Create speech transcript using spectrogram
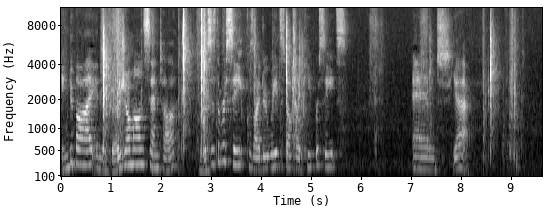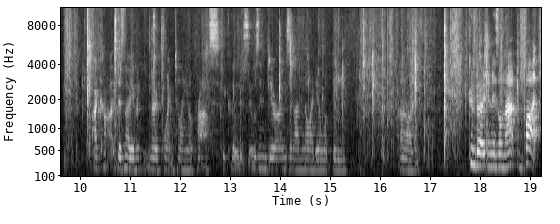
in Dubai in the BurJuman Center. This is the receipt because I do weird stuff, I keep receipts. And yeah, I can't, there's no even, no point in telling you a price because it was in dirhams and I have no idea what the um, conversion is on that, but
